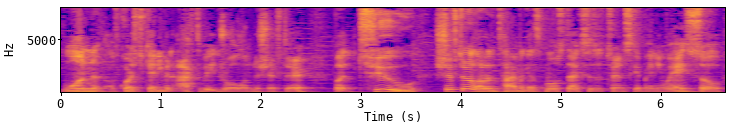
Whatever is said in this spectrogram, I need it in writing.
one, of course, you can't even activate Droll under Shifter, but two, Shifter a lot of the time against most decks is a turn skip anyway, so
